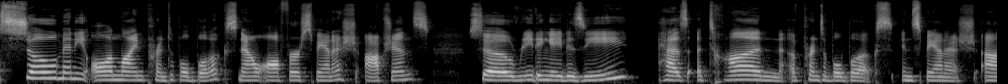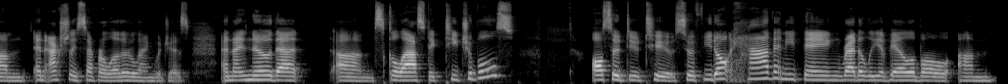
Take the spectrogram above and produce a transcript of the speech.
so many online printable books now offer Spanish options. So, Reading A to Z has a ton of printable books in Spanish um, and actually several other languages. And I know that um, Scholastic Teachables also do too. So, if you don't have anything readily available, um,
